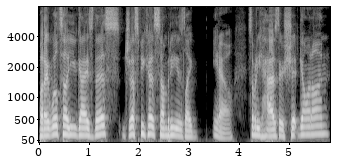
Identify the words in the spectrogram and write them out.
But I will tell you guys this just because somebody is like, you know, somebody has their shit going on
